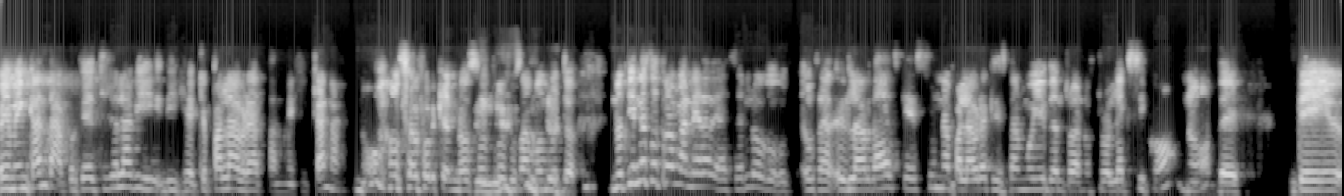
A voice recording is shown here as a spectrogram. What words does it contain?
Oye, me encanta, porque de hecho yo la vi, dije, qué palabra tan mexicana, ¿no? O sea, porque nosotros usamos mucho. No tienes otra manera de hacerlo, o sea, la verdad es que es una palabra que está muy dentro de nuestro léxico, ¿no? De, de,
